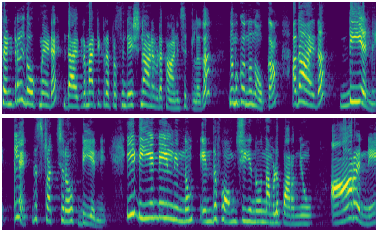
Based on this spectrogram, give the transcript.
സെൻട്രൽ ഡോഗ്മയുടെ ഡയഗ്രമാറ്റിക് റെപ്രസെന്റേഷൻ ആണ് ഇവിടെ കാണിച്ചിട്ടുള്ളത്. നമുക്കൊന്ന് നോക്കാം. അതായത് ഡി എൻ എ അല്ലെ? The structure of D N A ഈ ഡി എൻ എയിൽ നിന്നും എന്ത് ഫോം ചെയ്യുന്നു നമ്മൾ പറഞ്ഞു? ആർ എൻ എ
